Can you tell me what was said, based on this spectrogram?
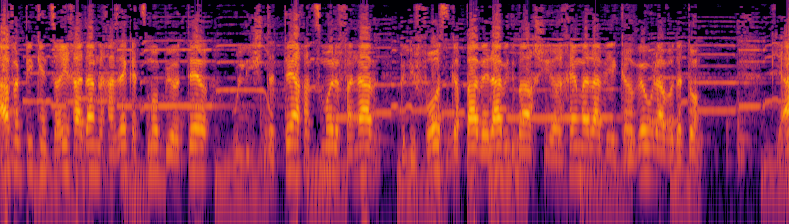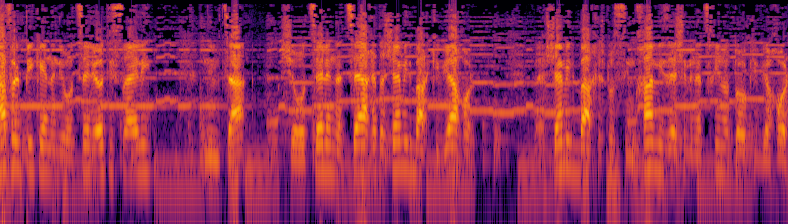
אף על פי כן צריך האדם לחזק עצמו ביותר ולהשתטח עצמו לפניו ולפרוס כפיו אליו יתברך שירחם עליו ויקרבהו לעבודתו. כי אף על פי כן אני רוצה להיות ישראלי. נמצא שרוצה לנצח את השם יתברך כביכול, והשם יתברך יש לו שמחה מזה שמנצחין אותו כביכול.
